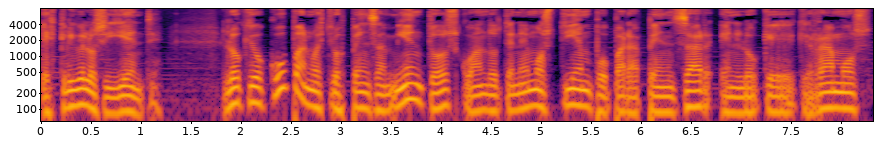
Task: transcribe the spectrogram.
escribe lo siguiente. Lo que ocupa nuestros pensamientos cuando tenemos tiempo para pensar en lo que querramos,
